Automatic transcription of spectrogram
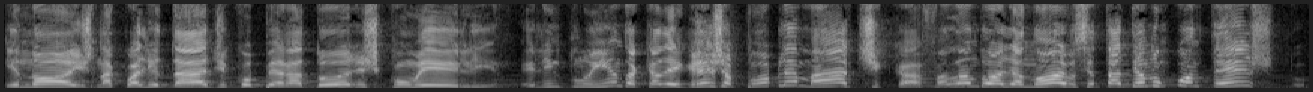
e nós, na qualidade cooperadores com ele, ele incluindo aquela igreja problemática, falando: olha, nós, você está dentro de um contexto.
